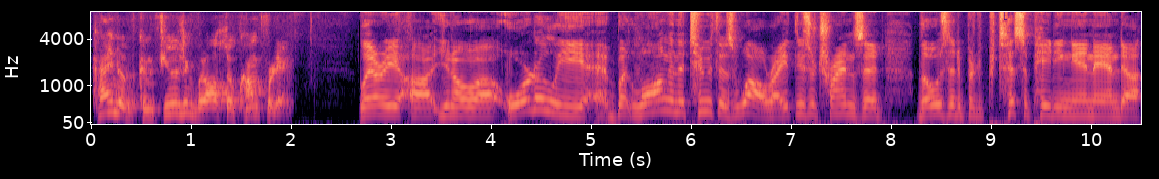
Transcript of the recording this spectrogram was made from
kind of confusing, but also comforting. Larry, uh, you know, uh, orderly but long in the tooth as well, right? These are trends that those that have been participating in, and uh,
